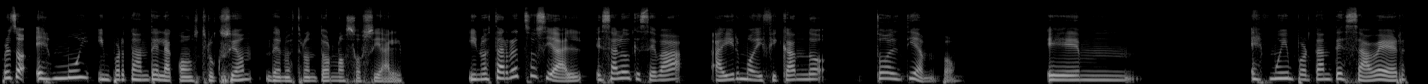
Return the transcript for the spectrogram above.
Por eso es muy importante la construcción de nuestro entorno social. Y nuestra red social es algo que se va a ir modificando todo el tiempo. Em, es muy importante saber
